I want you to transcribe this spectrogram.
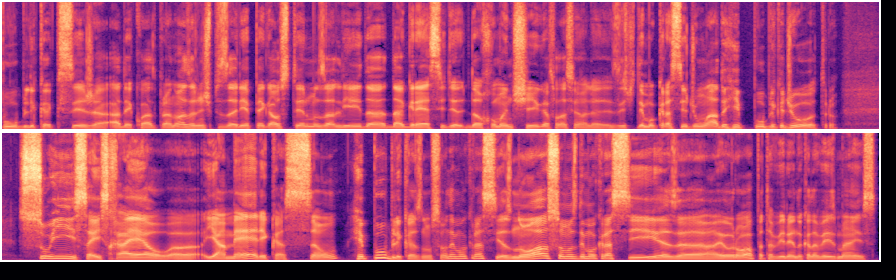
pública que seja adequado para nós, a gente precisaria pegar os termos ali da, da Grécia da Roma Antiga falar assim: olha, existe democracia de um lado e república de outro. Suíça, Israel uh, e América são repúblicas, não são democracias. Nós somos democracias, a Europa está virando cada vez mais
